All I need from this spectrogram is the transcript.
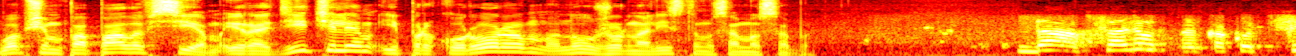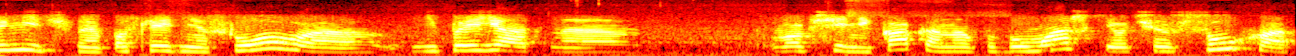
в общем, попала всем, и родителям, и прокурорам, ну, журналистам, само собой. Да, абсолютно какое-то циничное последнее слово, неприятное вообще никак, она по бумажке очень сухо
